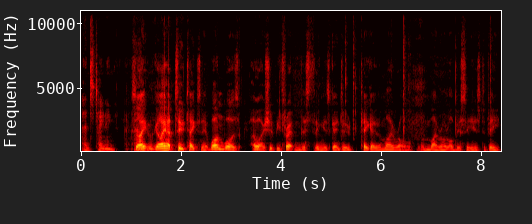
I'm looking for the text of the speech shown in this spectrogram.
entertaining. So I, I had two takes on it. One was, oh, I should be threatened. This thing is going to take over my role. And my role, obviously, is to be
